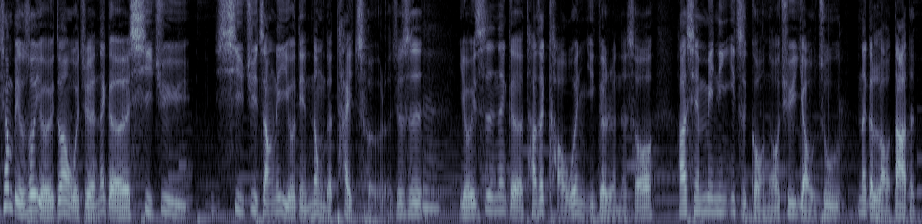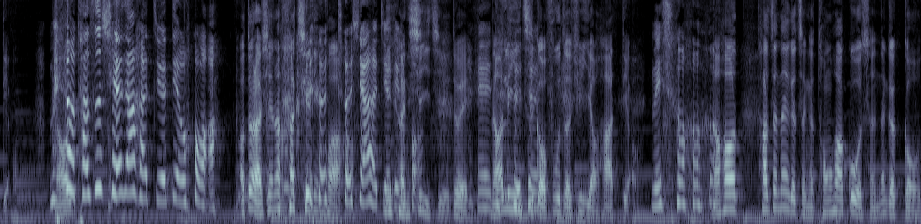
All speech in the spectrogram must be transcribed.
像比如说有一段，我觉得那个戏剧戏剧张力有点弄得太扯了。就是有一次，那个他在拷问一个人的时候，他先命令一只狗，然后去咬住那个老大的屌。没有，他是先让他接电话。哦，对了，先让他接电话。对，先让他接电话。很细节，对。然后另一只狗负责去咬他屌。没错。然后他在那个整个通话过程，那个狗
